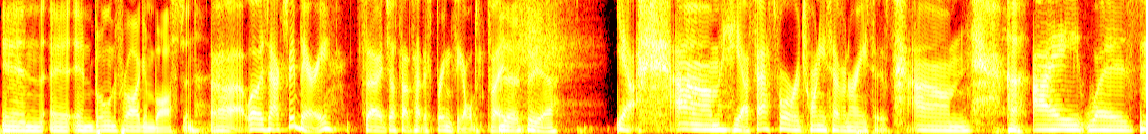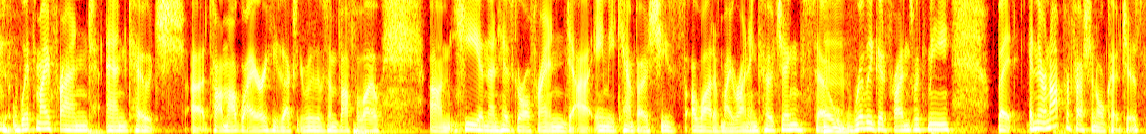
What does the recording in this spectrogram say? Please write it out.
in in Bone Frog in Boston? Uh, well, it was actually Barre. It's uh, just outside of Springfield. But Yeah, so yeah, Yeah. Um, yeah. Fast forward 27 races. Um, I was with my friend and coach, uh, Tom Aguirre. He's actually he lives in Buffalo. Um, he and then his girlfriend, uh, Amy Kempo, she's a lot of my running coaching. So really good friends with me. But, and they're not professional coaches.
